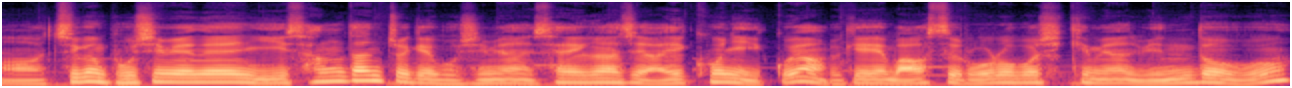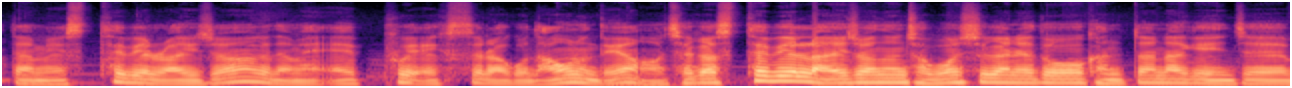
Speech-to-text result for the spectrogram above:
어, 지금 보시면은 이 상단 쪽에 보시면 세 가지 아이콘이 있고요. 여기에 마우스 롤오버 시키면 윈도우, 그 다음에 스테빌라이저, 그 다음에 FX라고 나오는데요. 어, 제가 스테빌라이저는 저번 시간에도 간단하게 이제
